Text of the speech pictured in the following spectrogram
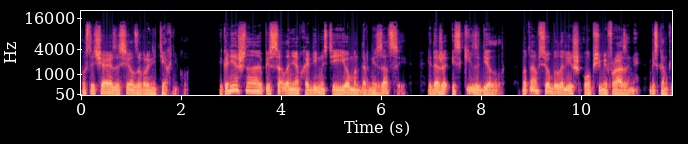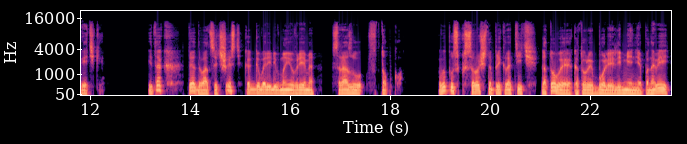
После чая засел за бронетехнику. И, конечно, писал о необходимости ее модернизации и даже эскизы делал, но там все было лишь общими фразами, без конкретики. Итак, Т-26, как говорили в мое время, сразу в топку. Выпуск срочно прекратить, готовые, которые более или менее поновей,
